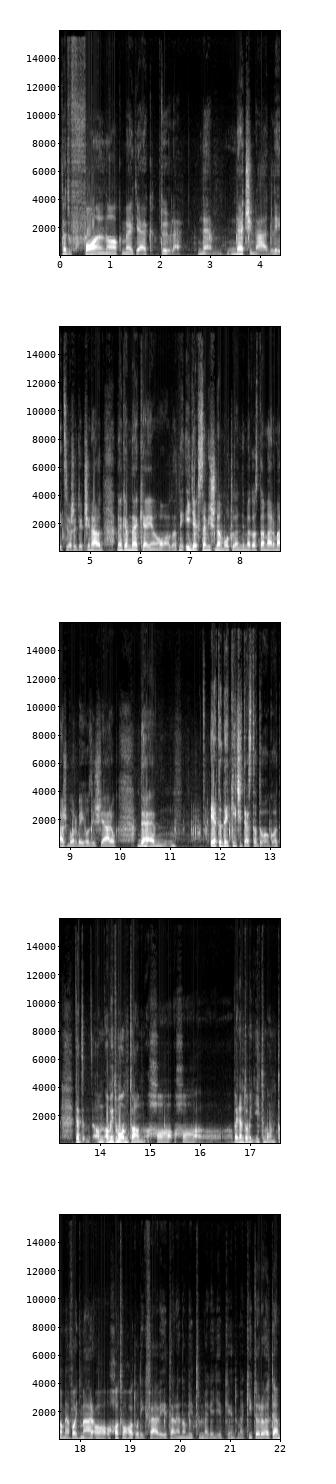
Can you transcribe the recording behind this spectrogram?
Tehát falnak megyek tőle. Nem, ne csináld, légy szíves, hogyha csinálod, nekem ne kelljen hallgatni. Igyekszem is nem ott lenni, meg aztán már más borbéhoz is járok, de érted egy kicsit ezt a dolgot. Tehát amit mondtam, ha, ha vagy nem tudom, hogy itt mondtam-e, vagy már a, a 66. felvételen, amit meg egyébként meg kitöröltem,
